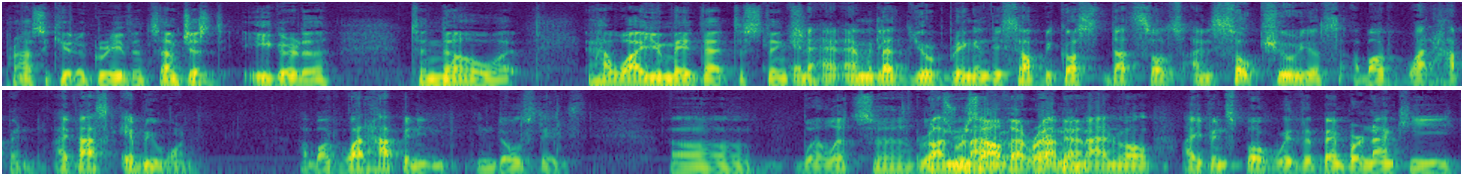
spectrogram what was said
prosecute a grievance. I'm just eager to to know what how why you made that distinction. And, and, I'm glad you're bringing this up because that's also I'm so curious about what happened. I've asked everyone about what happened in, in those days. Uh, well, let's, uh, let's resolve that right Rahm now. Emanuel, I even spoke with Ben Bernanke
